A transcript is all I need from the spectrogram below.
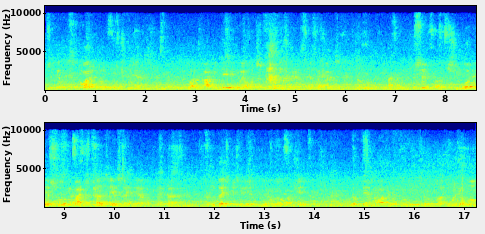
Você tem uma história todos os conhecem. Agora o cabo inteiro não é outro Você estimou a pessoa que vai nos trazer essa vai ajudar esse especialista. Eu tenho a moto, onde eu vou,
